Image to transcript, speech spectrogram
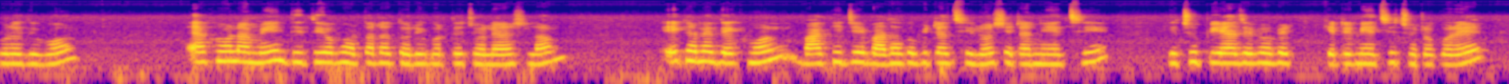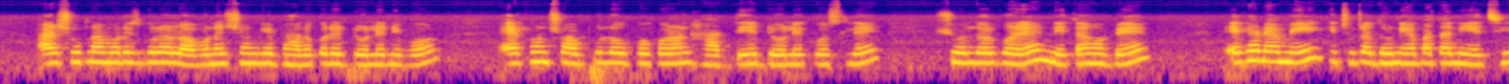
করে দিব। এখন আমি দ্বিতীয় ভর্তাটা তৈরি করতে চলে আসলাম। এখানে দেখুন, বাকি যে বাঁধাকপিটা ছিল সেটা নিয়েছি। কিছু পেঁয়াজ এভাবে কেটে নিয়েছি ছোট করে। আর শুকনা মরিচগুলো লবণের সঙ্গে ভালো করে ডলে নিব। এখন সবগুলো উপকরণ হাত দিয়ে ডলে, কষলে সুন্দর করে নিতে হবে। এখানে আমি কিছুটা ধনিয়া পাতা নিয়েছি।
